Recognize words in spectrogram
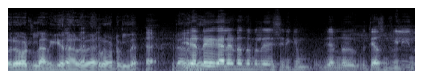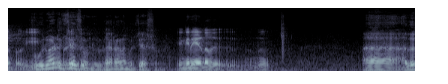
ഓരോ ഹോട്ടലിലാണെങ്കിൽ ഒരാൾ വേറെ ഹോട്ടലിൽ രണ്ട് കാലഘട്ടം തമ്മിൽ ശരിക്കും ചേട്ടനൊരു വ്യത്യാസം ഫീൽ ചെയ്യുന്നുണ്ടോ? ഒരുപാട് വ്യത്യാസമുണ്ട്. ധാരാളം വ്യത്യാസമുണ്ട്. എങ്ങനെയാണത്? അത്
